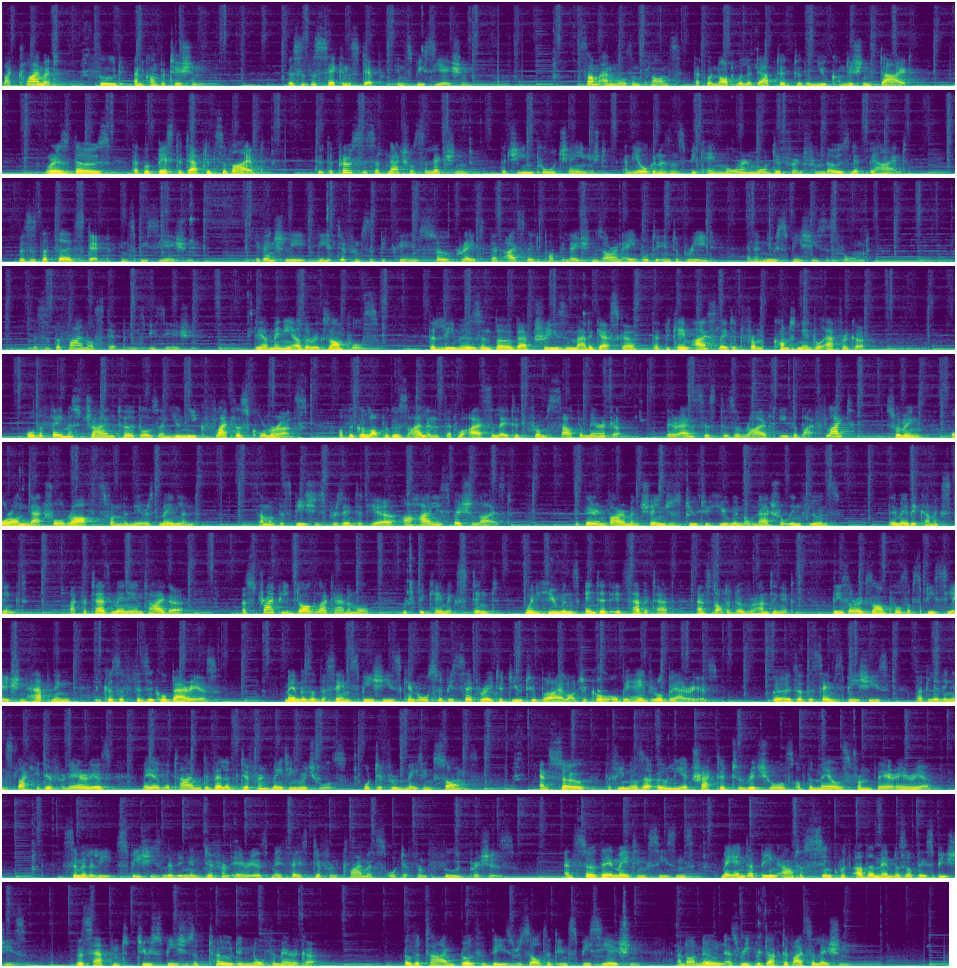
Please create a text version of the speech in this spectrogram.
like climate, food, and competition. This is the second step in speciation. Some animals and plants that were not well adapted to the new conditions died, whereas those that were best adapted survived. Through the process of natural selection, the gene pool changed and the organisms became more and more different from those left behind. This is the third step in speciation. Eventually, these differences became so great that isolated populations are unable to interbreed and a new species is formed. This is the final step in speciation. There are many other examples. The lemurs and baobab trees in Madagascar that became isolated from continental Africa. Or the famous giant turtles and unique flightless cormorants of the Galapagos Islands that were isolated from South America. Their ancestors arrived either by flight, swimming, or on natural rafts from the nearest mainland. Some of the species presented here are highly specialized. If their environment changes due to human or natural influence, they may become extinct, like the Tasmanian tiger, a stripy dog-like animal which became extinct when humans entered its habitat and started overhunting it. These are examples of speciation happening because of physical barriers, Members of the same species can also be separated due to biological or behavioral barriers. Birds of the same species, but living in slightly different areas, may over time develop different mating rituals or different mating songs. And so, the females are only attracted to rituals of the males from their area. Similarly, species living in different areas may face different climates or different food pressures, and so their mating seasons may end up being out of sync with other members of their species. This happened to two species of toad in North America, over time, both of these resulted in speciation and are known as reproductive isolation.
